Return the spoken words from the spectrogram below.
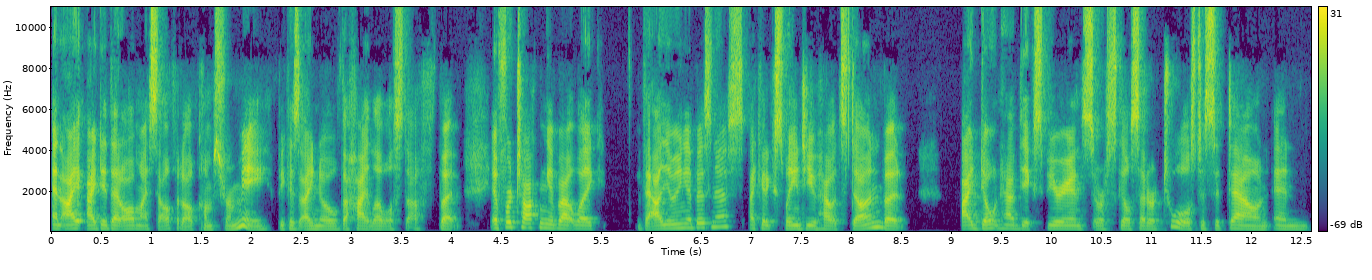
And I, I did that all myself. It all comes from me because i know the high level stuff. But if we're talking about like valuing a business i could explain to you how it's done but i don't have the experience or skill set or tools to sit down and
